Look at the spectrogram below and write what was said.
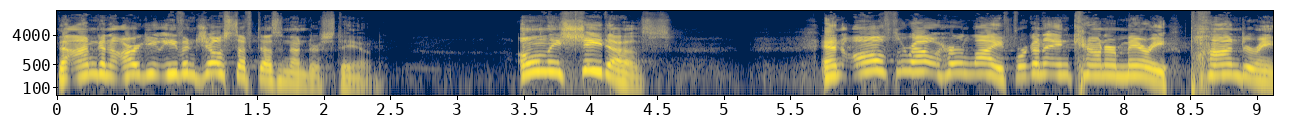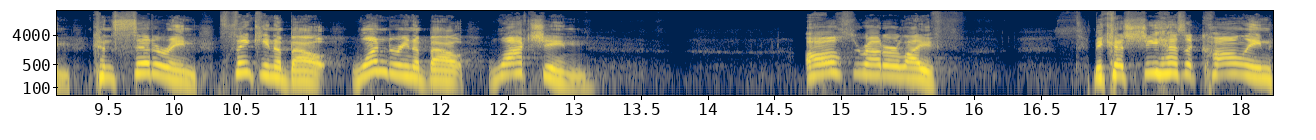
that I'm going to argue even Joseph doesn't understand. Only she does. And all throughout her life, we're going to encounter Mary pondering, considering, thinking about, wondering about, watching. All throughout her life because she has a calling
